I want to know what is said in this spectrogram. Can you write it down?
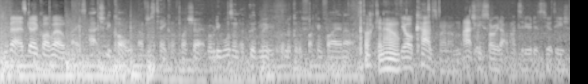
To be fair, it's going quite well. Like, It's actually cold. I've just taken off my shirt. It probably wasn't a good move, but look at the fucking fire now. Fucking hell. Yo, Kaz, man, I'm actually sorry that I've had to do this to your t-shirt.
